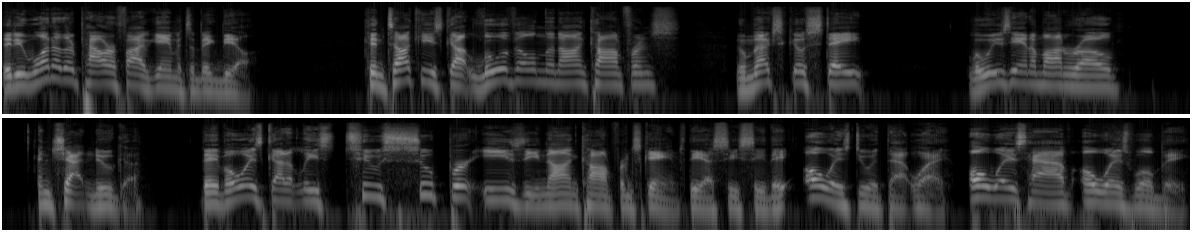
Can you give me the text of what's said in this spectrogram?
They do one other Power Five game, it's a big deal. Kentucky's got Louisville in the non conference, New Mexico State, Louisiana Monroe, and Chattanooga. They've always got at least two super easy non conference games, the SEC. They always do it that way. Always have, always will be.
